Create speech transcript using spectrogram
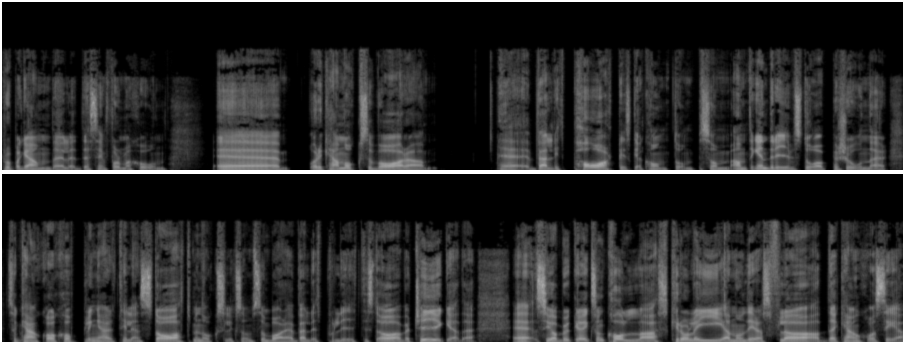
propaganda eller desinformation. Eh, och Det kan också vara eh, väldigt partiska konton som antingen drivs då av personer som kanske har kopplingar till en stat, men också liksom som bara är väldigt politiskt övertygade. Eh, så jag brukar liksom kolla, scrolla igenom deras flöde kanske och se,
